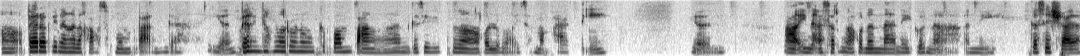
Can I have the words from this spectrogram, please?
Uh, pero pinanganak ako sa Pampanga. Yun. Pero hindi ako marunong kapampangan kasi dito na ako lumaki sa Makati. Yun. Uh, inaasar nga ako ng nanay ko na ano eh. Kasi siya,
